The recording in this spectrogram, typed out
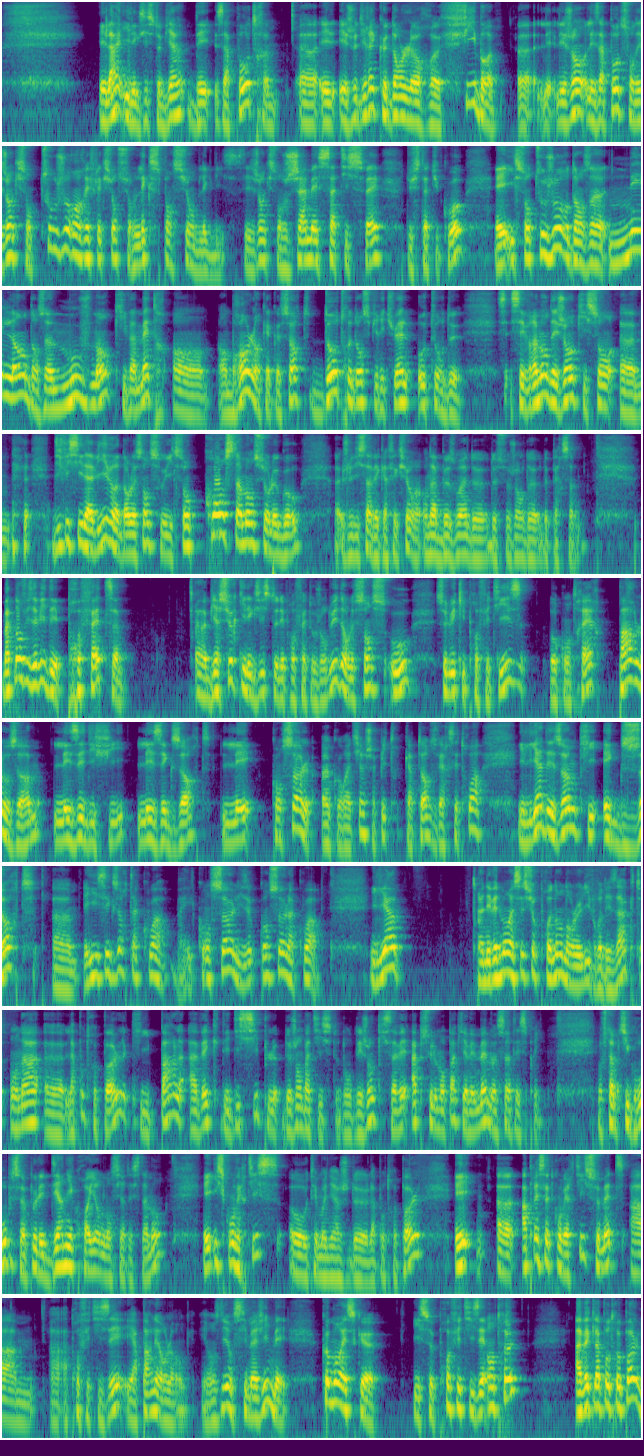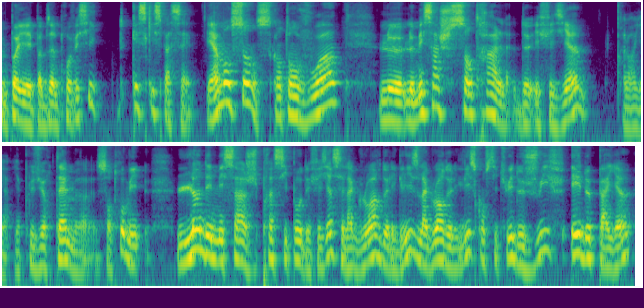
Et là, il existe bien des apôtres, euh, et, je dirais que dans leur fibre euh, les, gens, les apôtres sont des gens qui sont toujours en réflexion sur l'expansion de l'Église. C'est des gens qui sont jamais satisfaits du statu quo et ils sont toujours dans un élan, dans un mouvement qui va mettre en, branle en quelque sorte d'autres dons spirituels autour d'eux. C'est vraiment des gens qui sont euh, difficiles à vivre dans le sens où ils sont constamment sur le go. Euh, je le dis ça avec affection. Hein. On a besoin de, ce genre de, personnes. Maintenant, vis à -vis des prophètes. Euh, bien sûr qu'il existe des prophètes aujourd'hui, dans le sens où celui qui prophétise, au contraire, parle aux hommes, les édifie, les exhorte, les console. 1 Corinthiens chapitre 14 verset 3. Il y a des hommes qui exhortent, euh, et ils exhortent à quoi? Ben, Ils consolent, ils consolent à quoi? Il y a un événement assez surprenant dans le livre des Actes, on a euh, l'apôtre Paul qui parle avec des disciples de Jean-Baptiste, donc des gens qui savaient absolument pas qu'il y avait même un Saint-Esprit. Donc c'est un petit groupe, c'est un peu les derniers croyants de l'Ancien Testament, et ils se convertissent au témoignage de l'apôtre Paul, et euh, après cette convertie, se mettent à, prophétiser et à parler en langue. Et on se dit, on s'imagine, mais comment est-ce que ils se prophétisaient entre eux avec l'apôtre Paul, Paul, il n'y avait pas besoin de prophétie qu'est-ce qui se passait? Et à mon sens, quand on voit le, message central de Éphésiens, alors il y, a, plusieurs thèmes euh, centraux, mais l'un des messages principaux d'Éphésiens, c'est la gloire de l'Église, la gloire de l'Église constituée de juifs et de païens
